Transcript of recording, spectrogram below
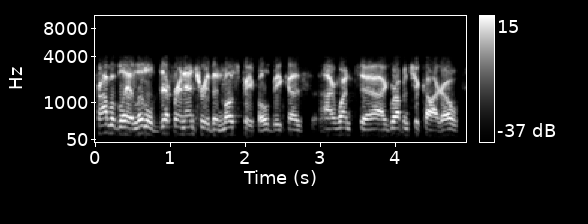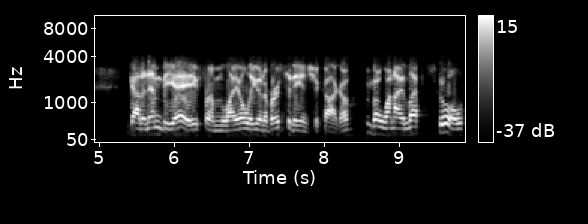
probably a little different entry than most people because I went. Uh, I grew up in Chicago, got an MBA from Loyola University in Chicago. But when I left school,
